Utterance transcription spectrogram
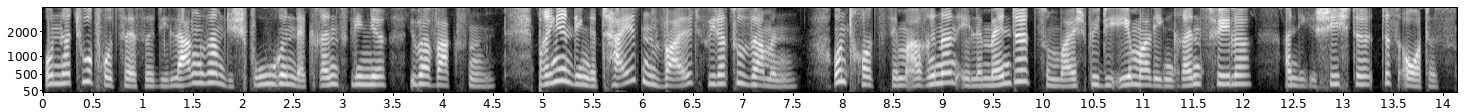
und Naturprozesse, die langsam die Spuren der Grenzlinie überwachsen, bringen den geteilten Wald wieder zusammen. Und trotzdem erinnern Elemente, zum Beispiel die ehemaligen Grenzfehler, an die Geschichte des Ortes.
